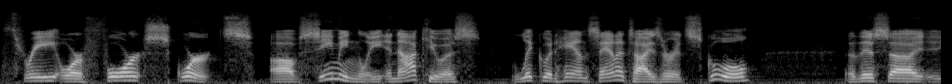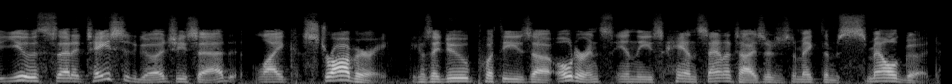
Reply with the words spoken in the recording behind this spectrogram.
three or four squirts of seemingly innocuous liquid hand sanitizer at school. This uh, youth said it tasted good, she said, like strawberry, because they do put these uh, odorants in these hand sanitizers to make them smell good.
